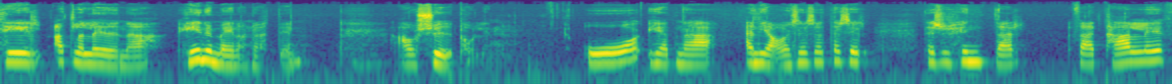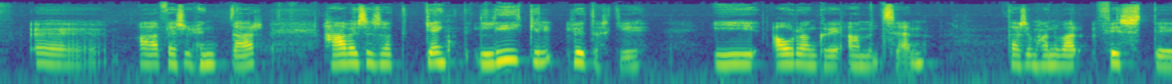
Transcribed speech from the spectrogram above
til alla leiðina hinum eina hnöttin á Suðupólinn og hérna, en já, en sem sagt þessir, þessir hundar, það er talið uh, að þessir hundar hafi sem sagt gengt líkil hlutverki í árangri Amundsen þar sem hann var fyrsti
